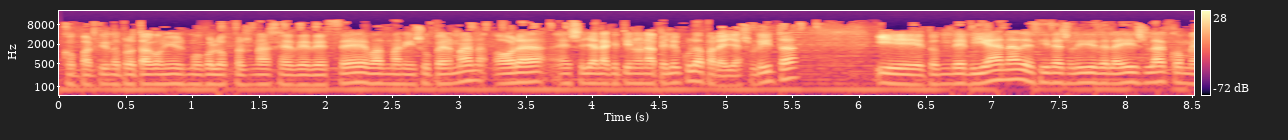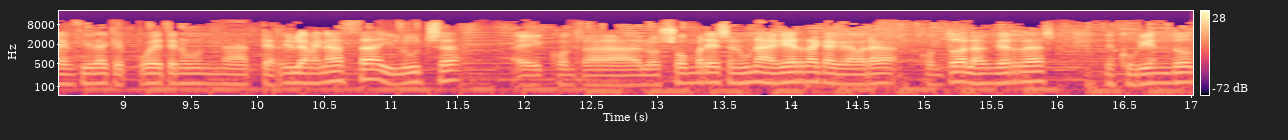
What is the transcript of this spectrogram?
compartiendo protagonismo con los personajes de DC, Batman y Superman. Ahora es ella la que tiene una película para ella solita, y donde Diana decide salir de la isla convencida que puede tener una terrible amenaza y lucha eh, contra los hombres en una guerra que acabará con todas las guerras, descubriendo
